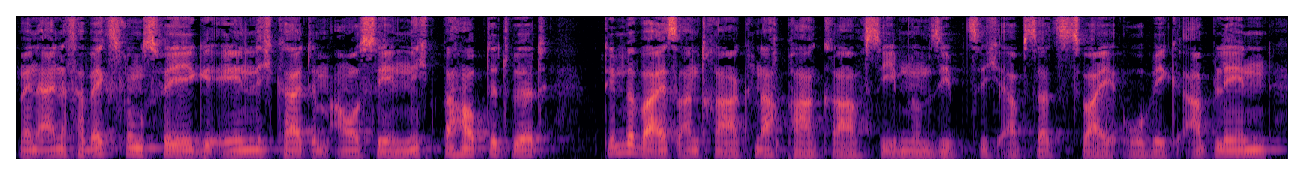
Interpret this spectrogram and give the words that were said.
wenn eine verwechslungsfähige Ähnlichkeit im Aussehen nicht behauptet wird, den Beweisantrag nach § 77 Absatz 2 OWIG ablehnen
